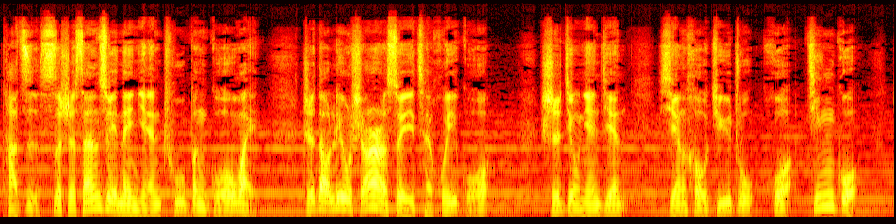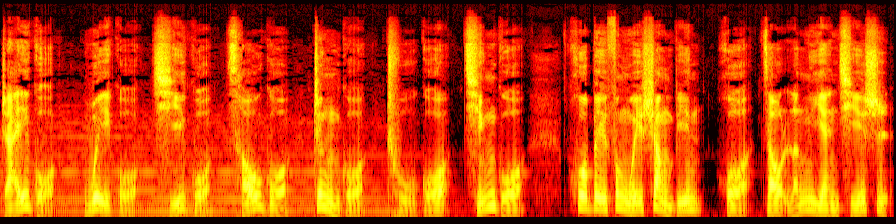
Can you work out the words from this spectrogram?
他自四十三岁那年出奔国外，直到六十二岁才回国。十九年间，先后居住或经过翟国、魏国、齐国、曹国、郑国、楚国、秦国，或被奉为上宾，或遭冷眼歧视，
